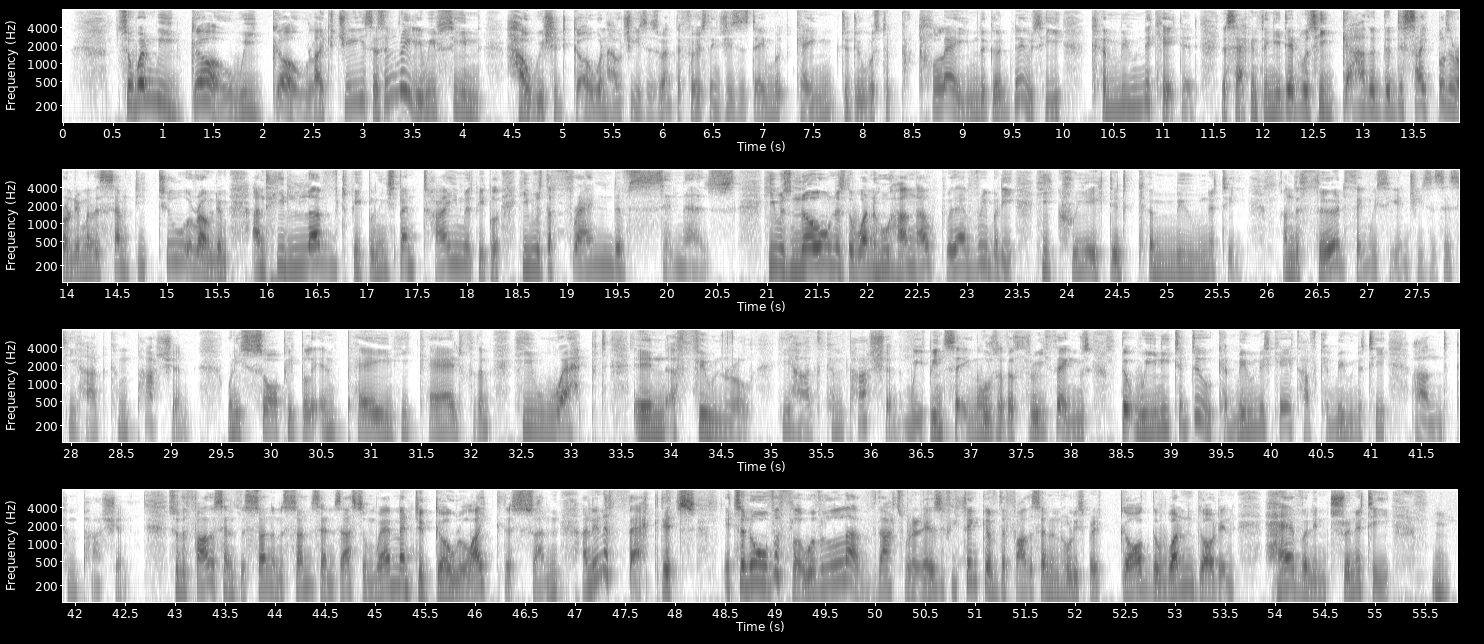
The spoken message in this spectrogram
So when we go, we go like Jesus. And really, we've seen how we should go and how Jesus went. The first thing Jesus came to do was to proclaim the good news. He communicated. The second thing he did was he gathered the disciples around him and the 72 around him. And he loved people and he spent time with people. He was the friend of sinners. He was known as the one who hung out with everybody. He created community. And the third thing we see in Jesus is he had compassion. When he saw people in pain, he cared for them. He wept in a funeral he had compassion. And we've been saying those are the three things that we need to do communicate, have community, and compassion. So the Father sends the Son, and the Son sends us, and we're meant to go like the Son. And in effect, it's, it's an overflow of love. That's what it is. If you think of the Father, Son, and Holy Spirit, God, the one God in heaven, in Trinity,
